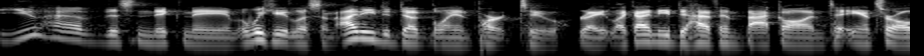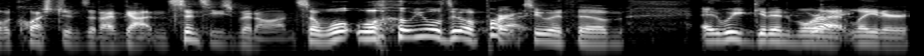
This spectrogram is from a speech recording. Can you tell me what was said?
You have this nickname. We could listen. I need to Doug Bland part two, right? Like I need to have him back on to answer all the questions that I've gotten since he's been on. So we'll, we'll we will do a part Right. two with him, and we can get into more of that later.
